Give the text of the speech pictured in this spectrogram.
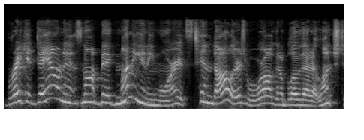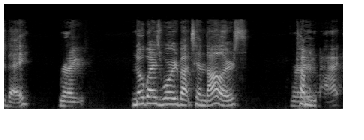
break it down and it's not big money anymore. It's ten dollars. Well, we're all going to blow that at lunch today. Right. Nobody's worried about ten dollars right. coming back.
